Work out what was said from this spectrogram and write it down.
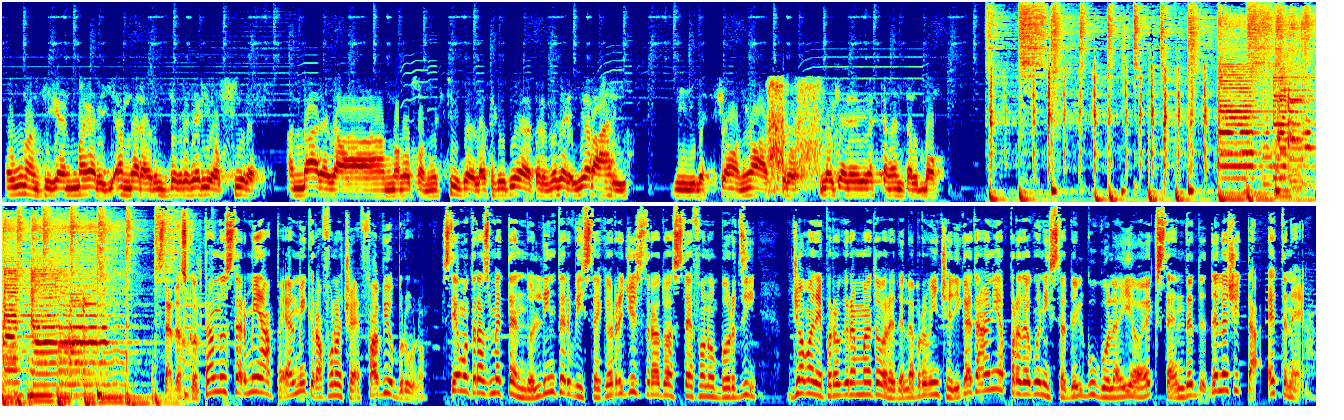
E uno anziché magari andare in segreteria oppure andare da, non lo so, nel sito della segreteria per vedere gli orari di lezioni o altro, lo chiede direttamente al bot. State ascoltando Starmi Up e al microfono c'è Fabio Bruno. Stiamo trasmettendo l'intervista che ho registrato a Stefano Borzi, giovane programmatore della provincia di Catania, protagonista del Google I.O. Extended della città etnea.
